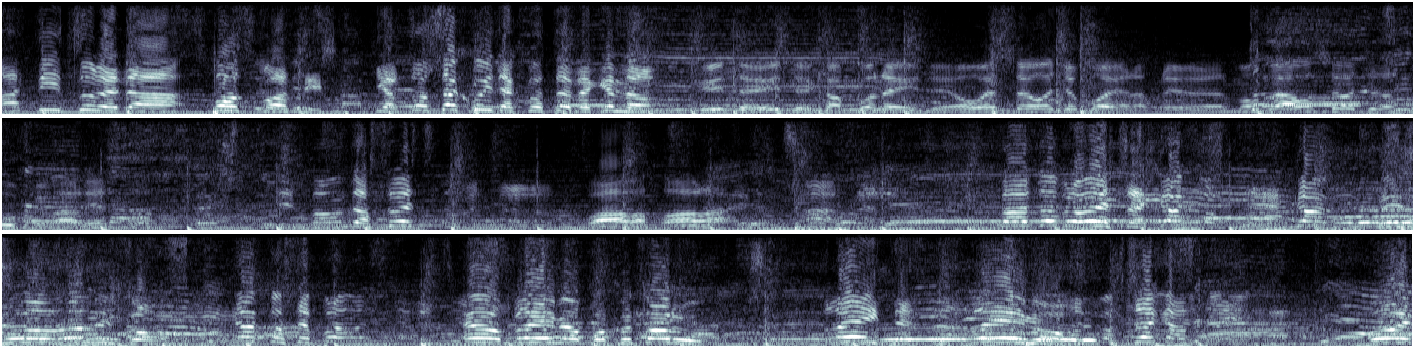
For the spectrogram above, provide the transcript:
A ti cure da posplatiš. Jel to tako ide kod tebe grno? Ide, ide, kako ne ide, ovo je sve ođe moje, na primjer. Mogu ja ovo sve ođe da kupim, ali eto. Pa onda srećno. Hvala, hvala. Pa dobro večer, kako ste? Kako, odlično. kako se provodite? Evo plejmo po kotoru. Plejte. Plejmo. Zbog čega? Ovo je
